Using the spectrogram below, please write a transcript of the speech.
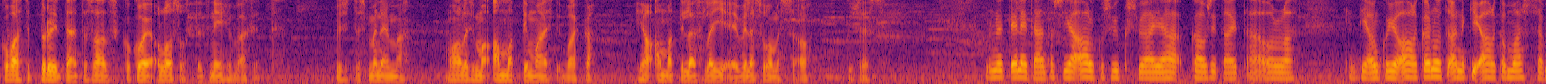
kovasti pyritään, että saataisiin koko ajan olosuhteet niin hyväksi, että pystyttäisiin menemään mahdollisimman ammattimaisesti, vaikka ihan ammattilaislaji ei vielä Suomessa ole kyseessä. No nyt eletään tosiaan alkusyksyä ja kausi taitaa olla en tiedä, onko jo alkanut, ainakin alkamassa.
